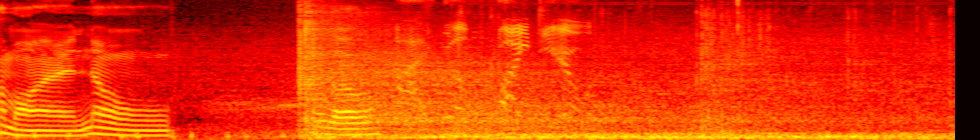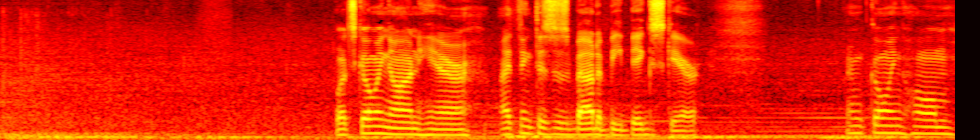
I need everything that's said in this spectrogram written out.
Come on, no. Hello. I will find you. What's going on here? I think this is about to be big scare. I'm going home.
